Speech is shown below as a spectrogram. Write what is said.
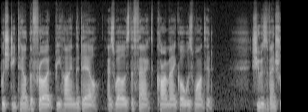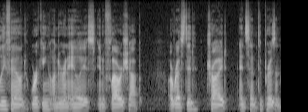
which detailed the fraud behind the Dale as well as the fact Carmichael was wanted. She was eventually found working under an alias in a flower shop, arrested, tried, and sent to prison.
